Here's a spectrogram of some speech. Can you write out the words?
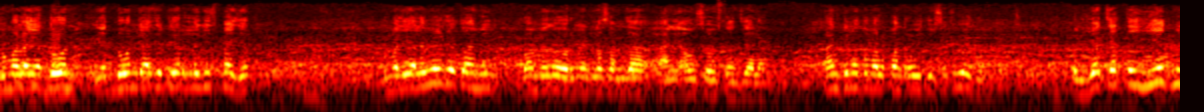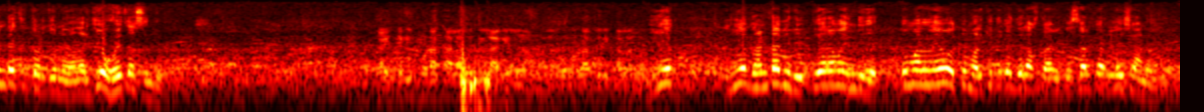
तुम्हाला या दोन या दोन गॅजेटियर लगेच पाहिजेत तुम्हाला याला वेळ देतो आम्ही. बॉम्बे गव्हर्नमेंटला समजा आणि अंश संस्थांच्या याला. आणखीन तुम्हाला पंधरा वीस दिवसाची वेळ देतो. पण याच्यात तर एक मिनिटाची तडजोड नाही होणार. जे व्हायचं असेल ते. काहीतरी थोडा कालावधी लागेल ना आम्हाला. थोडा तरी कालावधी. एक एक घंटा दिली तेरा महिने दिले तुम्हाला नाही होत. तुम्हाला किती काय दिलं असतं आम्ही? ते सरकार लय शहाण होते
